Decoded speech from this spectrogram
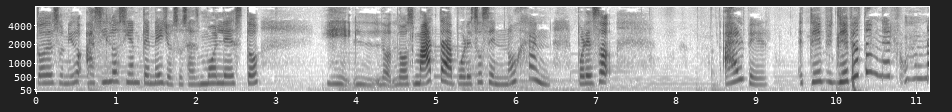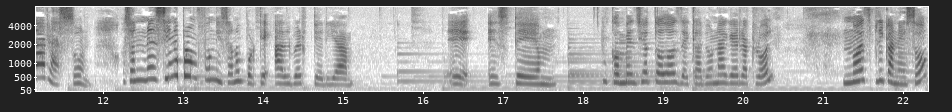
todo el sonido, así lo sienten ellos, o sea, es molesto y los mata, por eso se enojan, por eso Albert debió tener una razón. O sea, sí no profundizaron porque Albert quería. Eh, este. Convenció a todos de que había una guerra troll. No explican eso.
